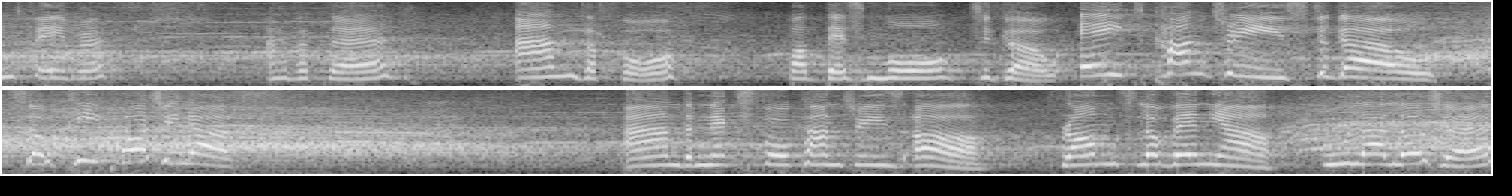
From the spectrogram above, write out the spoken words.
Second favorite, I have a third and a fourth, but there's more to go. Eight countries to go. So keep watching us. And the next four countries are from Slovenia, Ula Ložar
